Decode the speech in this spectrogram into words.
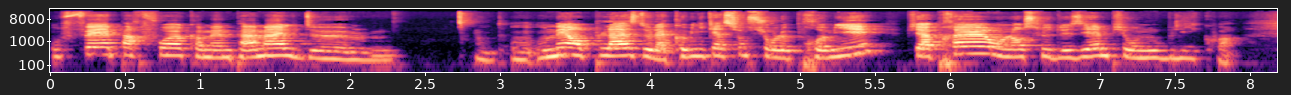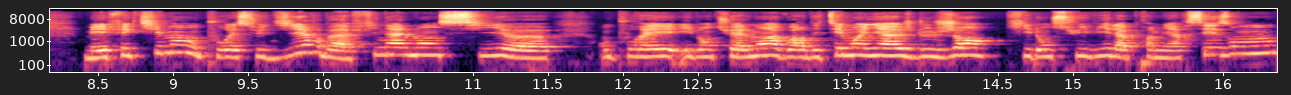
on fait parfois quand même pas mal de, on, met en place de la communication sur le premier, puis après on lance le deuxième, puis on oublie quoi. Mais effectivement, on pourrait se dire, bah finalement, si euh, on pourrait éventuellement avoir des témoignages de gens qui l'ont suivi la première saison,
